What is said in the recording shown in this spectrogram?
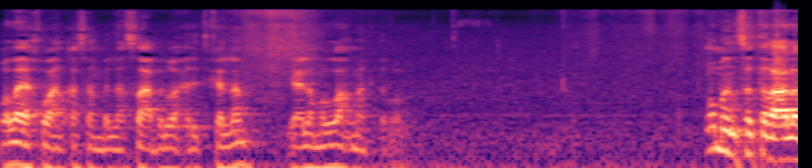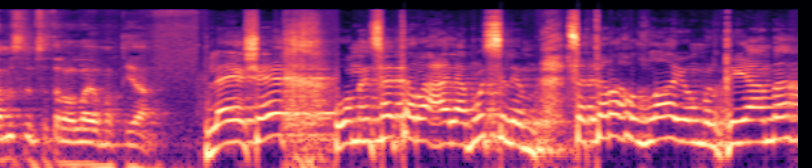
والله يا أخوان قسم بالله صعب الواحد يتكلم. يعلم الله ما أقدر والله. ومن ستر على مسلم ستره الله يوم القيامة. لا يا شيخ ومن ستر على مسلم ستره الله يوم القيامة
